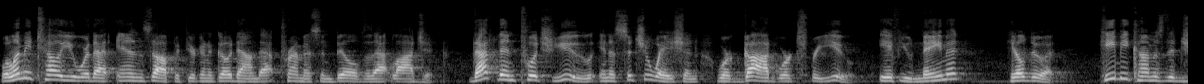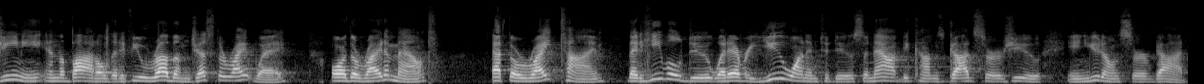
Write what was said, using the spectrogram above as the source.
Well, let me tell you where that ends up if you're going to go down that premise and build that logic. That then puts you in a situation where God works for you. If you name it, He'll do it. He becomes the genie in the bottle that if you rub him just the right way or the right amount at the right time, that he will do whatever you want him to do. So now it becomes God serves you and you don't serve God.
